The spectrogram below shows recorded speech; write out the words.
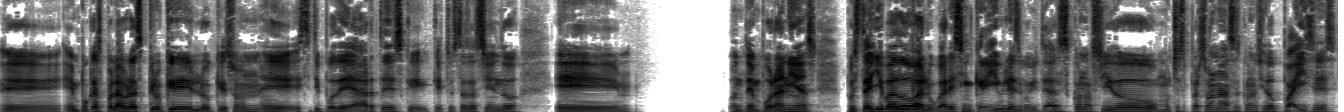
eh, en pocas palabras, creo que lo que son eh, este tipo de artes que, que tú estás haciendo eh, contemporáneas, pues te ha llevado a lugares increíbles, güey. Has conocido muchas personas, has conocido países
